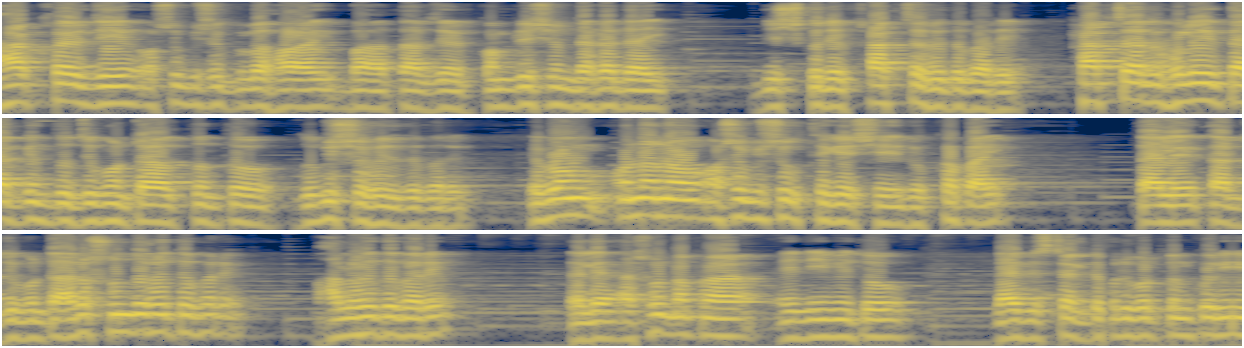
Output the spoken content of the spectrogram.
হাড় ক্ষয়ের যে অসুখ বিসুখগুলো হয় বা তার যে কম্পিটিশন দেখা দেয়, বিশেষ করে ফ্র্যাকচার হতে পারে। ফ্র্যাকচার হলে তার কিন্তু জীবনটা অত্যন্ত দুর্বিষ হয়ে যেতে পারে এবং অন্যান্য অসুখ বিসুখ থেকে সে রক্ষা পায়। তাহলে তার জীবনটা আরও সুন্দর হতে পারে, ভালো হতে পারে। তাহলে আসুন আমরা এই নিয়মিত লাইফস্টাইলটা পরিবর্তন করি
